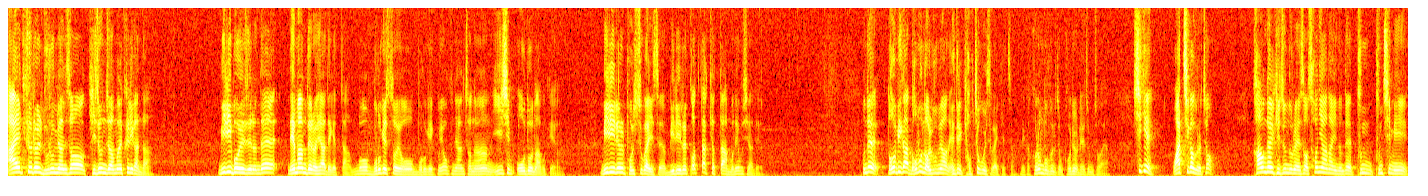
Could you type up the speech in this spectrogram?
Alt를 누르면서 기존 점을 클릭한다. 미리 보여주는데 내 마음대로 해야 되겠다. 뭐 모르겠어요. 모르겠고요. 그냥 저는 25도 놔볼게요. 미리를 볼 수가 있어요. 미리를 껐다 켰다 한번 해보셔야 돼요. 근데 너비가 너무 넓으면 애들이 겹쳐 보일 수가 있겠죠. 그러니까 그런 부분을 좀 고려를 해주면 좋아요. 시계, 와치가 그렇죠. 가운데를 기준으로 해서 선이 하나 있는데 분, 분침이,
